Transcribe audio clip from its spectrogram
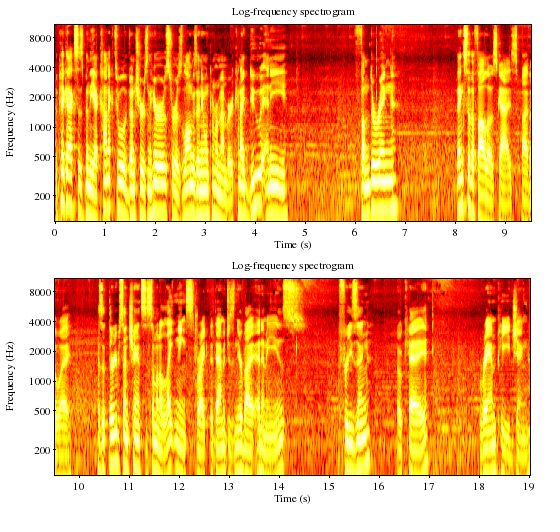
The pickaxe has been the iconic tool of adventurers and heroes for as long as anyone can remember. Can I do any... Thundering? Thanks to the follows, guys, by the way. Has a 30% chance to summon a lightning strike that damages nearby enemies. Freezing. Okay. Rampaging.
